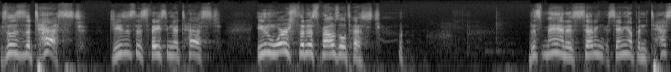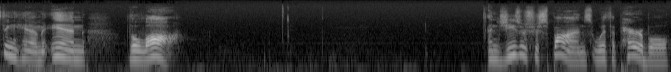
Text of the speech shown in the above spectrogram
so this is a test. Jesus is facing a test, even worse than a spousal test. this man is setting, standing up and testing him in the law. And Jesus responds with a parable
